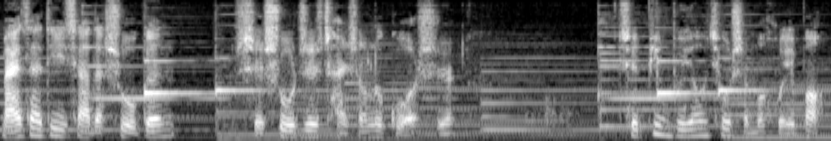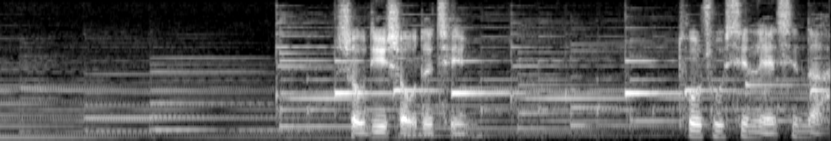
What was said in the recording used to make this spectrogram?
埋在地下的树根。”使树枝产生了果实，却并不要求什么回报。手递手的情，托出心连心的爱。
